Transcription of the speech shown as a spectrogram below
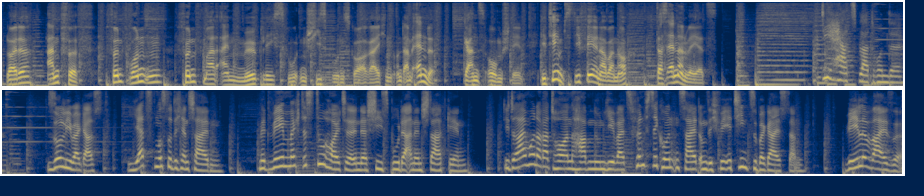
Leute, Anpfiff. Fünf Runden, fünfmal einen möglichst guten Schießbudenscore erreichen und am Ende ganz oben stehen. Die Teams, die fehlen aber noch. Das ändern wir jetzt. die Herzblattrunde. So, lieber Gast, jetzt musst du dich entscheiden. Mit wem möchtest du heute in der Schießbude an den Start gehen? Die drei Moderatoren haben nun jeweils fünf Sekunden Zeit, um dich für ihr Team zu begeistern. Wähle weise.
